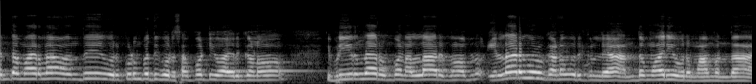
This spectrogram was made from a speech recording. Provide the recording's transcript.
எந்த மாதிரிலாம் வந்து ஒரு குடும்பத்துக்கு ஒரு சப்போர்ட்டிவாக இருக்கணும்? இப்படி இருந்தால் ரொம்ப நல்லா இருக்கும். அப்படின்னு எல்லாருக்கும் ஒரு கனவு இருக்கும் இல்லையா? அந்த மாதிரி ஒரு மாமன் தான்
